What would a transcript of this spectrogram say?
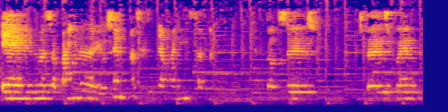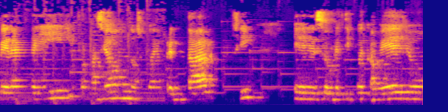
en nuestra página de Biocen, así se llama en Instagram. Entonces, ustedes pueden ver ahí información, nos pueden preguntar ¿sí? Eh, sobre el tipo de cabello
